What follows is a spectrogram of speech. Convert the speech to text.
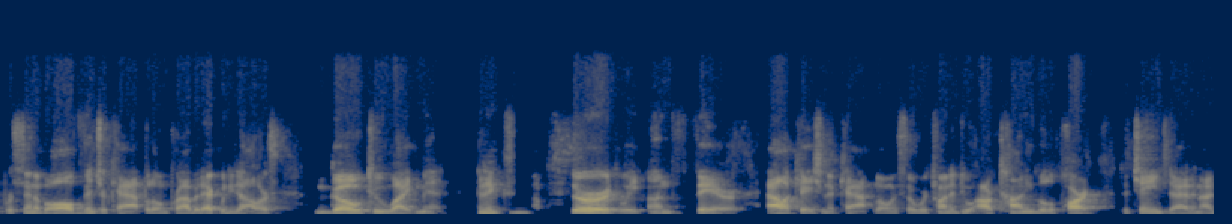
mm-hmm. of all venture capital and private equity dollars go to white men. An mm-hmm. absurdly unfair allocation of capital. And so we're trying to do our tiny little part to change that. And I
